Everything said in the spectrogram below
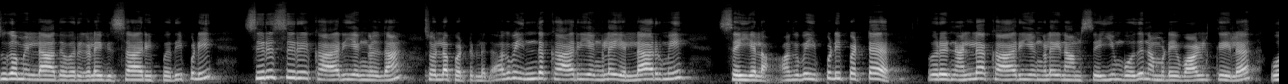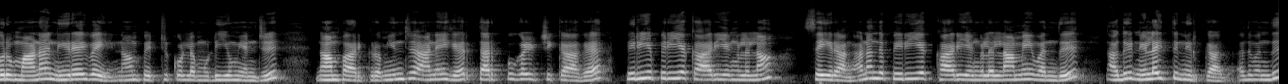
சுகமில்லாதவர்களை விசாரிப்பது. இப்படி சிறு சிறு காரியங்கள் தான் சொல்லப்பட்டுள்ளது. ஆகவே இந்த காரியங்களை எல்லாருமே செய்யலாம். ஆகவே இப்படிப்பட்ட ஒரு நல்ல காரியங்களை நாம் செய்யும்போது நம்முடைய வாழ்க்கையில் ஒரு மன நிறைவை நாம் பெற்றுக்கொள்ள முடியும் என்று நாம் பார்க்கிறோம். இன்று அநேகர் தற்புகழ்ச்சிக்காக பெரிய பெரிய காரியங்களெல்லாம் செய்கிறாங்க ஆனால் அந்த பெரிய காரியங்கள் எல்லாமே வந்து அது நிலைத்து நிற்காது. அது வந்து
